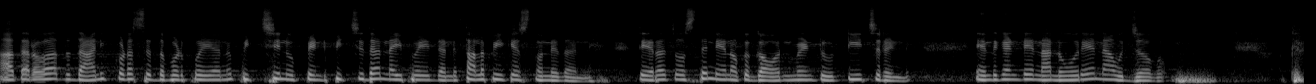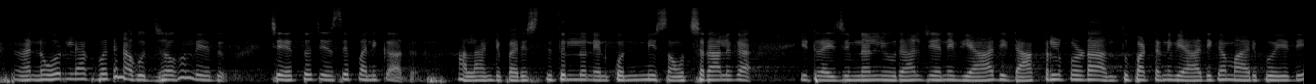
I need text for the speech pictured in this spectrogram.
ఆ తర్వాత దానికి కూడా సిద్ధపడిపోయాను. పిచ్చి నొప్పండి పిచ్చిదాన్ని అయిపోయేదండి తల పీకేసుకునేదాన్ని. తీరా చూస్తే నేను ఒక గవర్నమెంట్ టీచర్ అండి. ఎందుకంటే నా నోరే నా ఉద్యోగం. నా నోరు లేకపోతే నాకు ఉద్యోగం లేదు. చేత్తో చేసే పని కాదు. అలాంటి పరిస్థితుల్లో నేను కొన్ని సంవత్సరాలుగా ఈ ట్రైజిమినల్ న్యూరాలజీ అనే వ్యాధి డాక్టర్లు కూడా అంతుపట్టని వ్యాధిగా మారిపోయేది.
